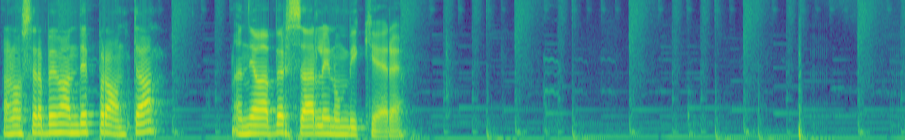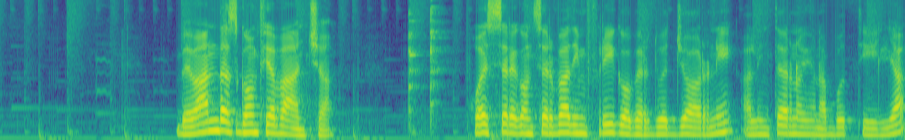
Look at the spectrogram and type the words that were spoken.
la nostra bevanda è pronta. Andiamo a versarla in un bicchiere Bevanda sgonfia pancia. Può essere conservata in frigo per due giorni all'interno di una bottiglia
